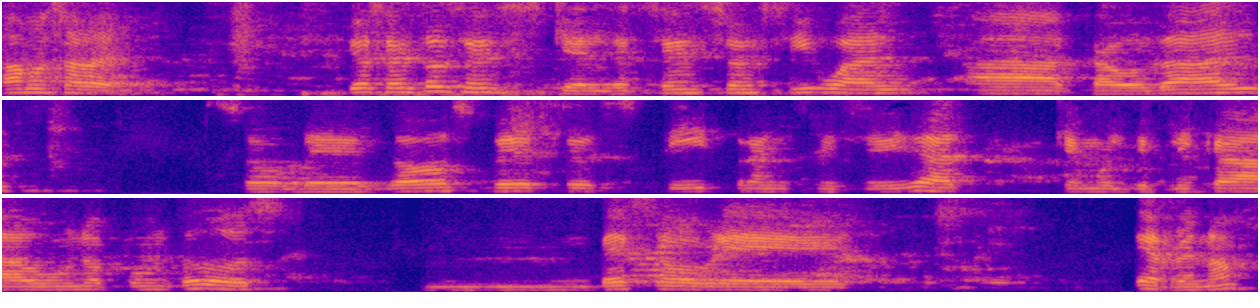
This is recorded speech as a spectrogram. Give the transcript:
Vamos a ver. Yo sé entonces que el descenso es igual a caudal sobre dos veces pi transmisividad que multiplica 1.2 mm, b sobre r, ¿no?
